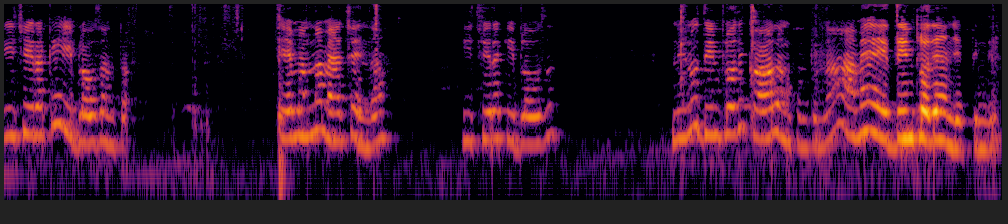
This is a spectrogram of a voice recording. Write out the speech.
ఈ చీరకి ఈ బ్లౌజ్ అంతా. ఏమన్నా మ్యాచ్ అయిందా? ఈ చీరకి ఈ బ్లౌజ్? నేను దీంట్లోది కాదనుకుంటున్నా. ఆమె దీంట్లోదే అని చెప్పింది.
